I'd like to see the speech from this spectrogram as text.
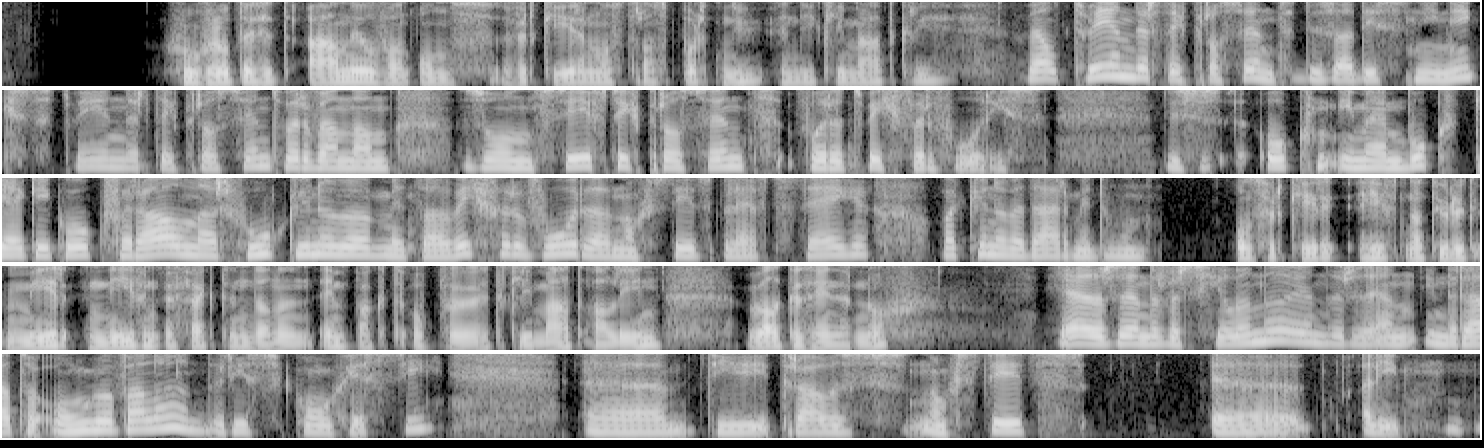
Hoe groot is het aandeel van ons verkeer en ons transport nu in die klimaatcrisis? Wel 32 procent, dus dat is niet niks. 32 procent, waarvan dan zo'n 70 procent voor het wegvervoer is. Dus ook in mijn boek kijk ik ook vooral naar hoe kunnen we met dat wegvervoer, dat nog steeds blijft stijgen, wat kunnen we daarmee doen? Ons verkeer heeft natuurlijk meer neveneffecten dan een impact op eh, het klimaat alleen. Welke zijn er nog? Ja, er zijn er verschillende. En er zijn inderdaad de ongevallen. Er is congestie, uh, die trouwens nog steeds... Uh,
